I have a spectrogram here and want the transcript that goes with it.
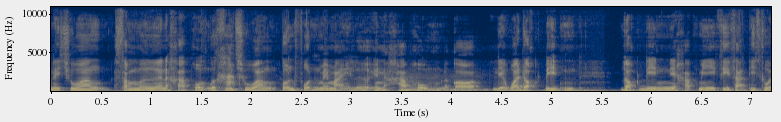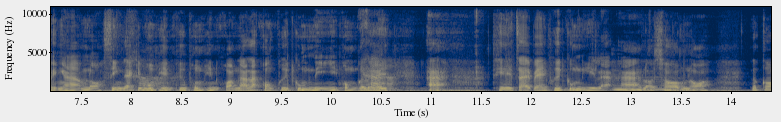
ในช่วงซัมเมอร์นะครับผมก็คือช่วงต้นฝนใหม่ ๆเลยนะครับผมแล้วก็เรียกว่าดอกดิน ดอกดินเนี่ยครับมีสีสันที่สวยงามเนาะสิ่งแรกที่ค่ะผมเห็นคือผมเห็นความน่ารักของพืชกลุ่มนี้ ผมก็เลยค่ะอะเทใจไปให้พืชกลุ่มนี้แหละอะอืมเราชอบเนาะแล้วก็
